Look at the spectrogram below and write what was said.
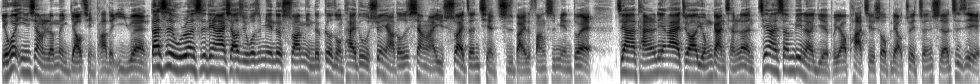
也会影响人们邀请他的意愿。但是，无论是恋爱消息，或是面对酸民的各种态度，泫雅都是向来以率真且直白的方式面对。既然谈了恋爱，就要勇敢承认；既然生病了，也不要怕接受不了最真实的自己。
